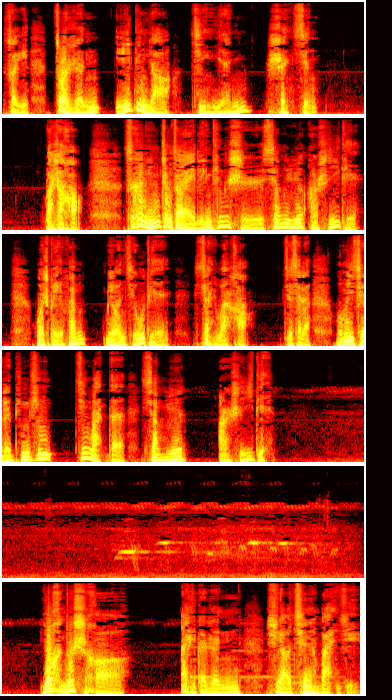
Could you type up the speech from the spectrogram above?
所以做人一定要。谨言慎行。晚上好，此刻您正在聆听的是《相约二十一点》，我是北方，每晚九点向你问好。接下来，我们一起来听听今晚的《相约二十一点》。有很多时候，爱一个人需要千言万语，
